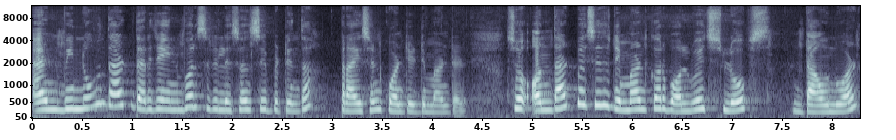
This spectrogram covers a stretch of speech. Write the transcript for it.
And we know that there is a inverse relationship between the price and quantity demanded. So, on that basis demand curve always slopes downward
